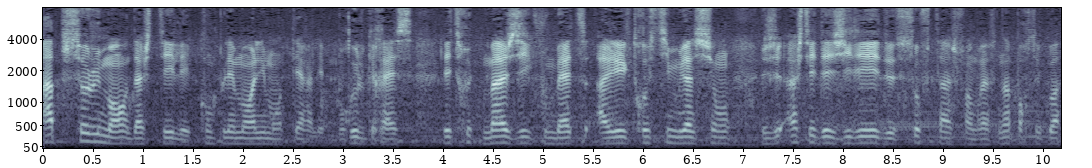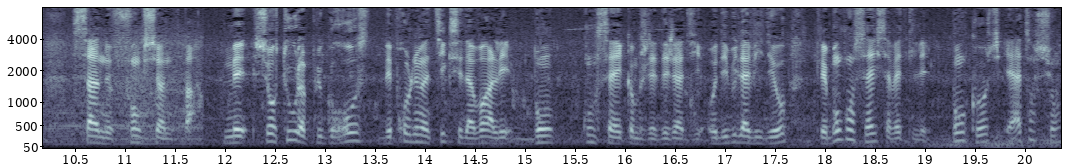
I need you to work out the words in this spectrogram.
absolument d'acheter les compléments alimentaires, les brûles-graisses, les trucs magiques, vous mettre à l'électrostimulation, acheter des gilets de sauvetage, enfin bref, n'importe quoi, ça ne fonctionne pas. Mais surtout, la plus grosse des problématiques, c'est d'avoir les bons conseils, comme je l'ai déjà dit au début de la vidéo. Les bons conseils, ça va être les bons coachs. Et attention,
